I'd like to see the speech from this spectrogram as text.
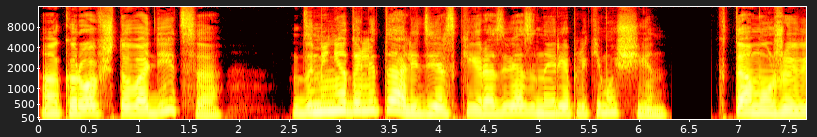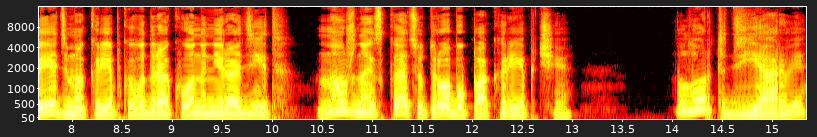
а кровь, что водится... До меня долетали дерзкие развязанные реплики мужчин. К тому же ведьма крепкого дракона не родит. Нужно искать утробу покрепче. Лорд Дьярви,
